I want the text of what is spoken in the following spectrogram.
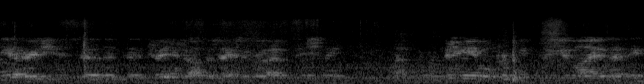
the other issues uh, that the treasurer's office actually brought up initially, um, being able for people to utilize, I think,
